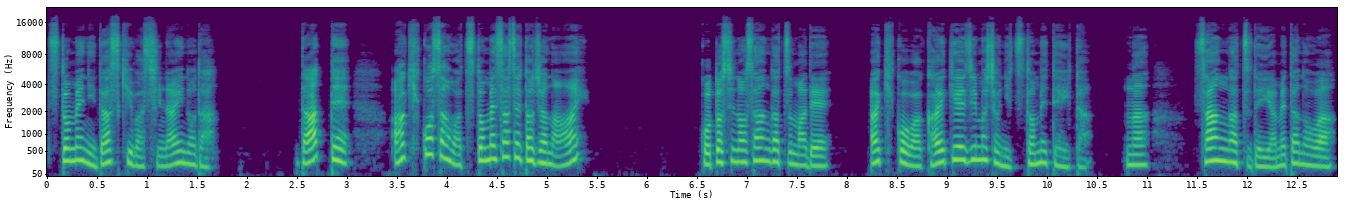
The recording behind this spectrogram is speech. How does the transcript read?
勤めに出す気はしないのだ。だって、あきこさんは勤めさせたじゃない？今年の3月まで、あきこは会計事務所に勤めていた。が、3月で辞めたのは、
